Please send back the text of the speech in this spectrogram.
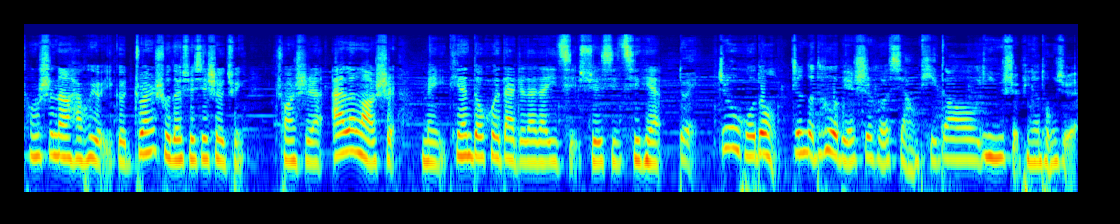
同时呢，还会有一个专属的学习社群，创始人艾伦老师每天都会带着大家一起学习七天。对。这个活动真的特别适合想提高英语水平的同学，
